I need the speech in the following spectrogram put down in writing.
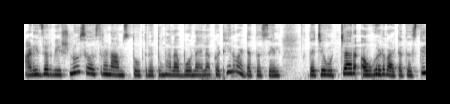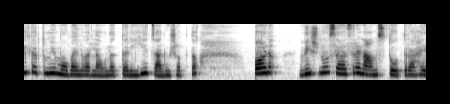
आणि जर विष्णू सहस्रनाम स्तोत्र तुम्हाला बोलायला कठीण वाटत असेल त्याचे उच्चार अवघड वाटत असतील तर तुम्ही मोबाईलवर लावलं तरीही चालू शकतं. पण विष्णू सहस्रनाम स्तोत्र आहे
